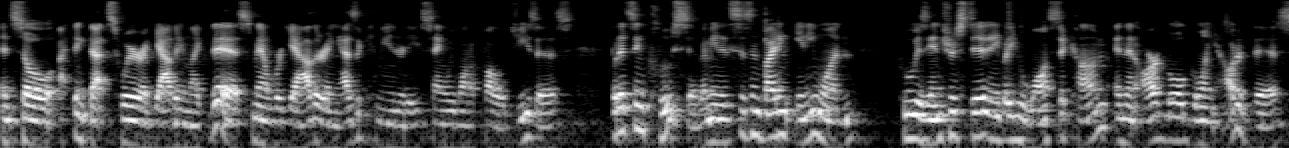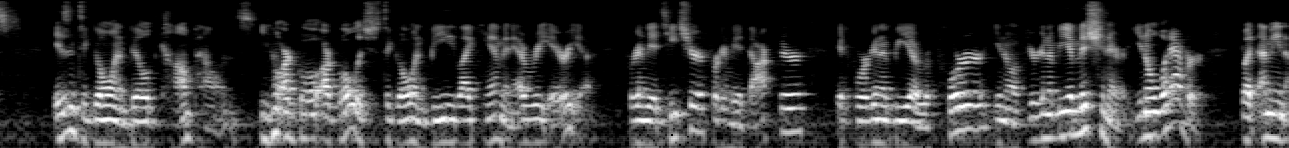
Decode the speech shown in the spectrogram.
And so I think that's where a gathering like this, man, we're gathering as a community saying we want to follow Jesus, but it's inclusive. I mean, this is inviting anyone who is interested, anybody who wants to come. And then our goal going out of this isn't to go and build compounds. You know, our goal our goal is just to go and be like him in every area. If we're going to be a teacher, if we're going to be a doctor, if we're going to be a reporter, you know, if you're going to be a missionary, you know, whatever. But I mean,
